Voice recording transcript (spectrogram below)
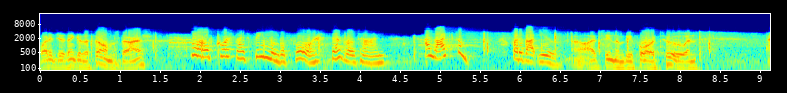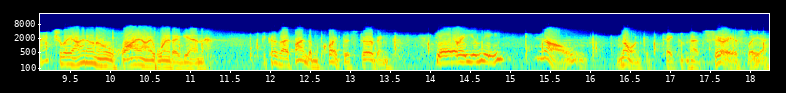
What did you think of the films, Doris? Well, of course, I've seen them before, several times. I like them. What about you? Oh, I've seen them before, too, and actually, I don't know why I went again. Because I find them quite disturbing. Scary, you mean? No, no one could take them that seriously. I,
